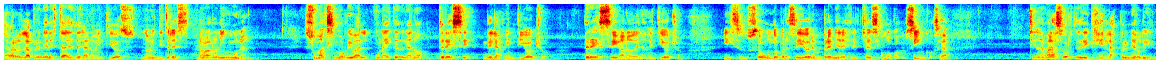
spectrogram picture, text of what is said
A ver, la Premier está desde la 92, 93, no ganó ninguna. Su máximo rival, United, ganó 13 de las 28. 13 ganó de las 28. Y su segundo perseguidor en Premier es el Chelsea como con 5. O sea, tiene la mala suerte de que en las Premier League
